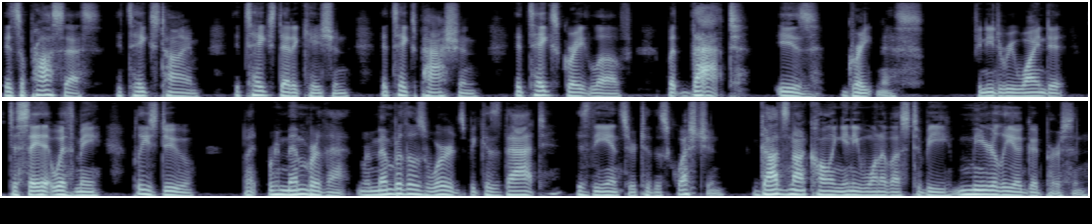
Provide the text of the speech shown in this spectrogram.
It's a process. It takes time. It takes dedication. It takes passion. It takes great love. But that is greatness. If you need to rewind it to say it with me, please do. But remember that. Remember those words because that is the answer to this question. God's not calling any one of us to be merely a good person.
